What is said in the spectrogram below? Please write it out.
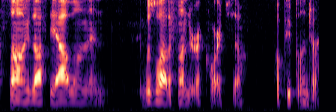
songs off the album, and it was a lot of fun to record. So hope people enjoy.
